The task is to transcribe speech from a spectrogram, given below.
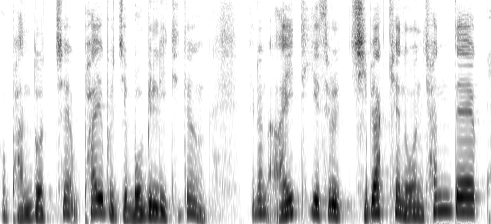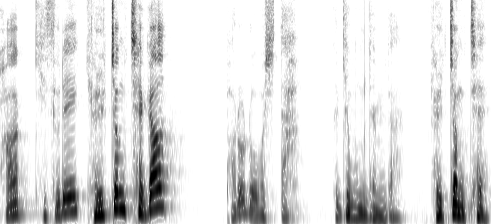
뭐 반도체, 5G, 모빌리티 등 이런 IT 기술을 집약해 놓은 현대 과학 기술의 결정체가 바로 로봇이다. 그렇게 보면 됩니다. 결정체.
